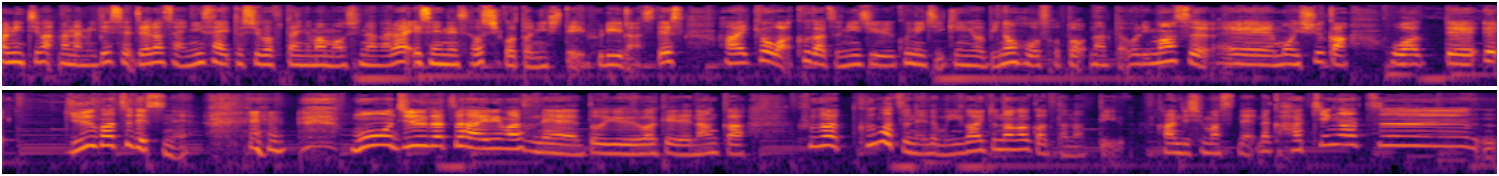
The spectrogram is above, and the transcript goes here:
こんにちは、まなみです。0歳、2歳、年子2人のママをしながら SNS を仕事にしているフリーランスです。はい、今日は9月29日金曜日の放送となっております。えー、もう1週間終わって、え、10月ですね。もう10月入りますね。というわけで、なんか、9月、9月ね、でも意外と長かったなっていう感じしますね。なんか8月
